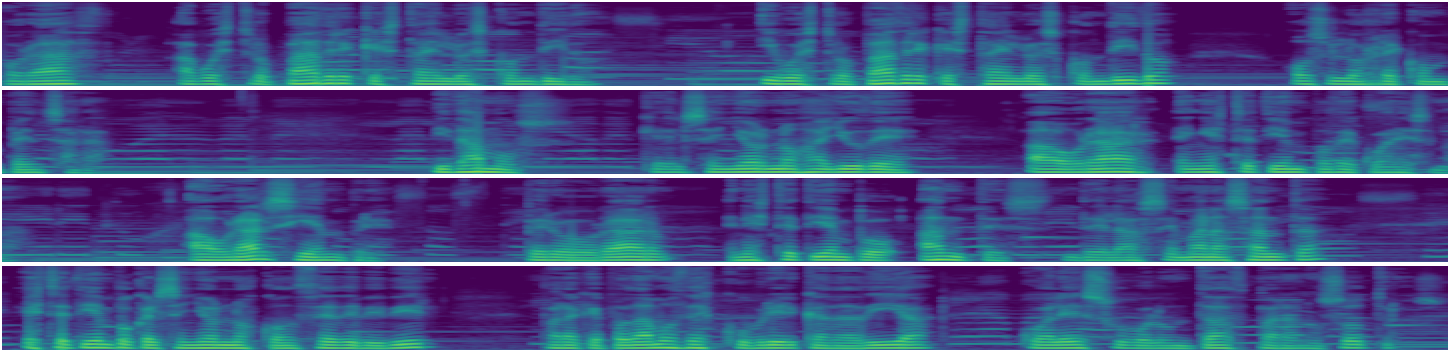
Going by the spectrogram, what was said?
Orad a vuestro Padre que está en lo escondido, y vuestro Padre que está en lo escondido os lo recompensará. Pidamos que el Señor nos ayude a orar en este tiempo de cuaresma, a orar siempre, pero orar en este tiempo antes de la Semana Santa, este tiempo que el Señor nos concede vivir para que podamos descubrir cada día cuál es su voluntad para nosotros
